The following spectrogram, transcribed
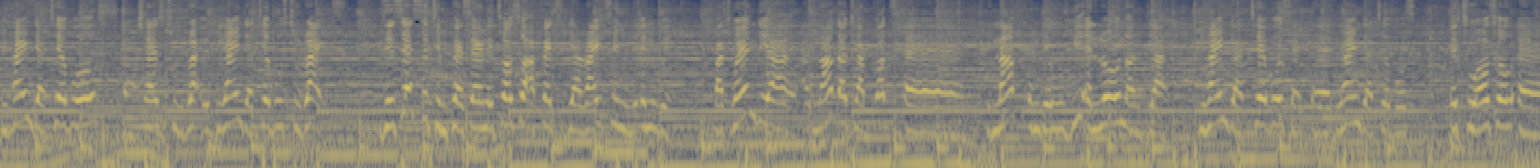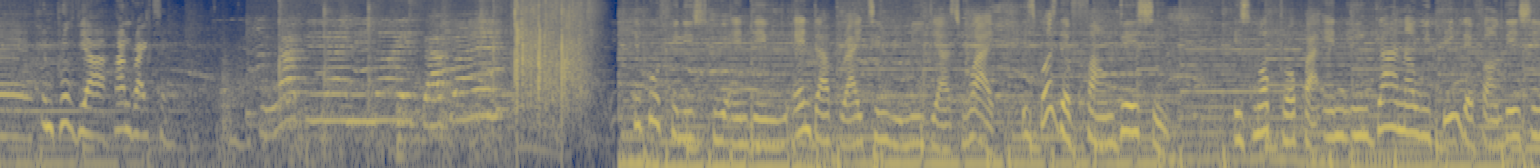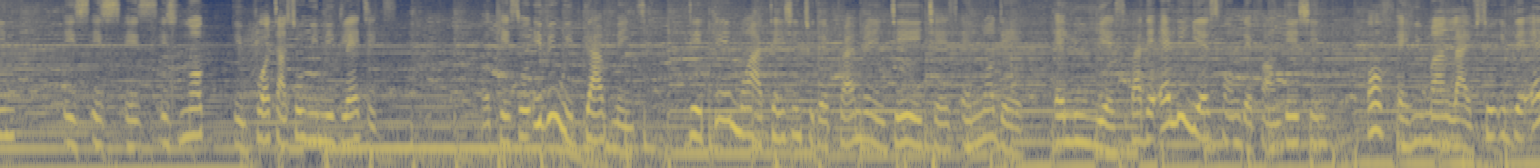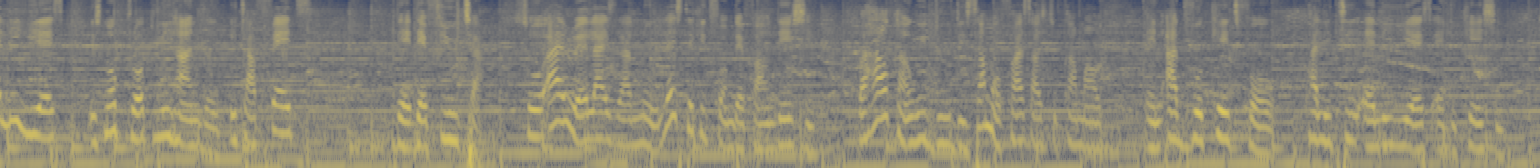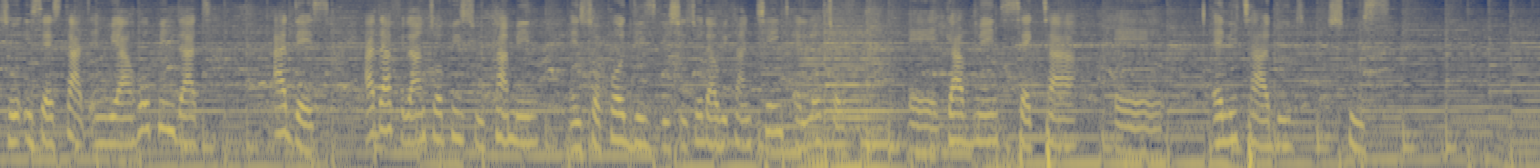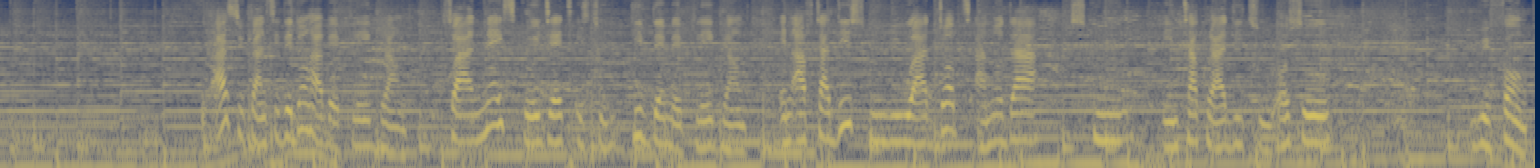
behind their tables and chairs to write, behind their tables to write. They say sit in person, it also affects their writing in any way. But when they are now that you have got uh, enough and they will be alone on their behind their tables and uh, behind their tables, it will also uh, improve their handwriting. People finish school and they end up writing remedials. Why? It's because the foundation is not proper. And in Ghana, we think the foundation is, is, is, is not important, so we neglect it. Okay, so even with government, they pay more attention to the primary and JHS and not the early years. But the early years form the foundation of a human life. So if the early years is not properly handled, it affects the, the future. So I realized that no, let's take it from the foundation. But how can we do this? Some of us has to come out and advocate for quality early years education. So it's a start and we are hoping that others, other philanthropists will come in and support this vision so that we can change a lot of uh, government sector uh, early childhood schools. As you can see, they don't have a playground. So our next project is to give them a playground. And after this school, we will adopt another school in Takoradi to also reform.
